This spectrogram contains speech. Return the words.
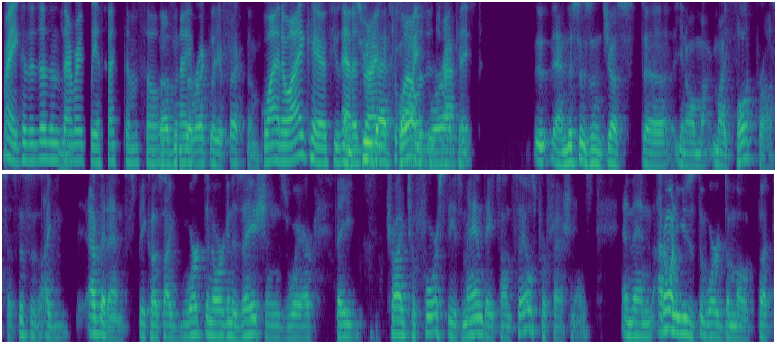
Right, because it doesn't directly affect them. So it doesn't like, directly affect them. Why do I care if you got to drive two hours in traffic? Can, and this isn't just uh, you know my, my thought process. This is I evidence because I've worked in organizations where they tried to force these mandates on sales professionals. And then I don't want to use the word demote, but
